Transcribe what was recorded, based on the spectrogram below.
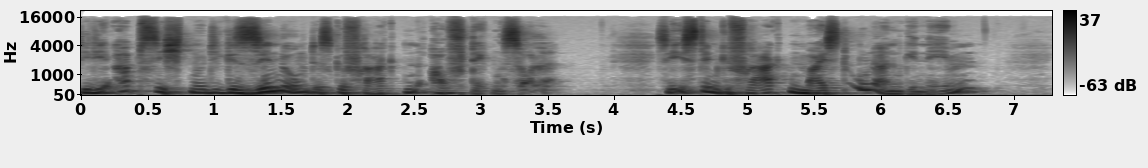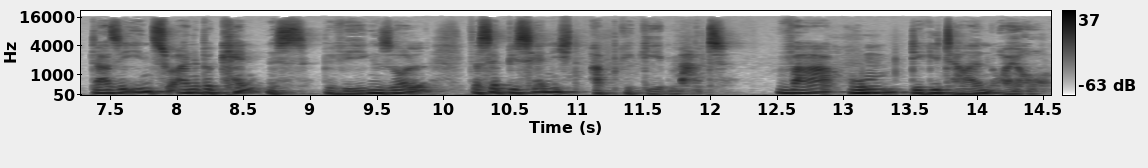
die die Absichten und die Gesinnung des Gefragten aufdecken soll. Sie ist dem Gefragten meist unangenehm, da sie ihn zu einem Bekenntnis bewegen soll, das er bisher nicht abgegeben hat. Warum digitalen Euro?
